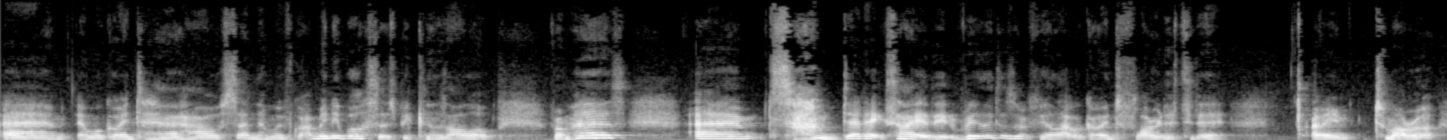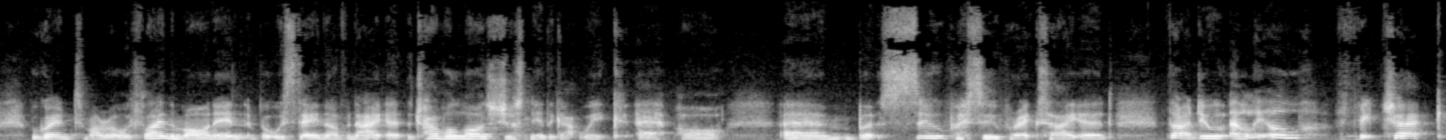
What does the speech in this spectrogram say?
Um, and we're going to her house and then we've got a minibus that's picking us all up from hers. Um, so I'm dead excited. It really doesn't feel like we're going to Florida today. I mean tomorrow. We're going tomorrow. We fly in the morning but we're staying overnight at the Travelodge just near the Gatwick airport. Um, but super super excited. Thought I'd do a little fit check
